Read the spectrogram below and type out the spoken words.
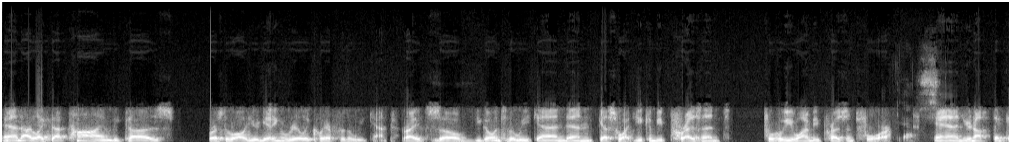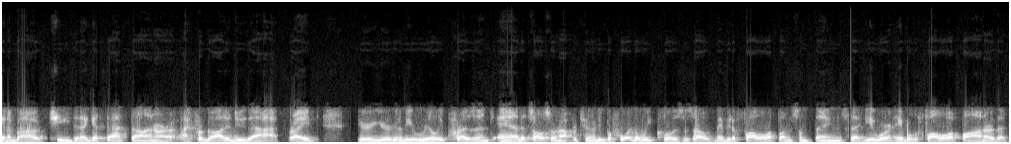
And I like that time because, first of all, you're getting really clear for the weekend, right? Mm-hmm. So you go into the weekend, and guess what? You can be present for who you want to be present for. Yes. And you're not thinking about, gee, did I get that done? Or I forgot to do that, right? You're, you're going to be really present. And it's also an opportunity before the week closes out, maybe to follow up on some things that you weren't able to follow up on or that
